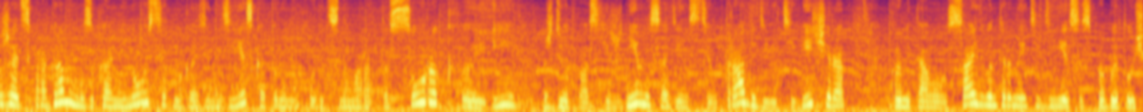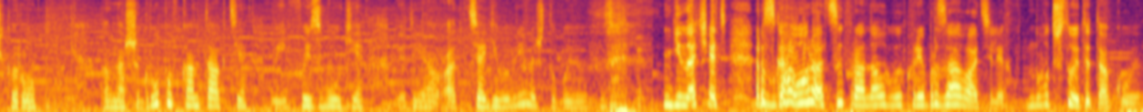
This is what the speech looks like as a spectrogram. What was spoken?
Продолжается программа «Музыкальные новости» от магазина Диез, который находится на Маратта 40 и ждет вас ежедневно с 11 утра до 9 вечера. Кроме того, сайт в интернете diespb.ru, наши группы ВКонтакте и в Фейсбуке. Это я оттягиваю время, чтобы не начать разговор о цифроаналоговых преобразователях. Ну вот что это такое?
